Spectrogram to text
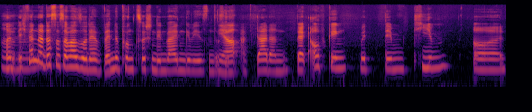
Und mhm. ich finde, das ist immer so der Wendepunkt zwischen den beiden gewesen, dass ja. ab da dann bergauf ging mit dem Team. Und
